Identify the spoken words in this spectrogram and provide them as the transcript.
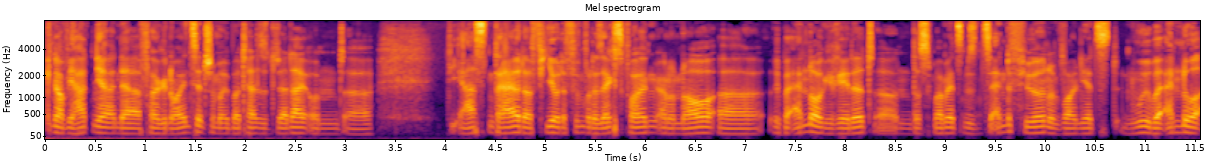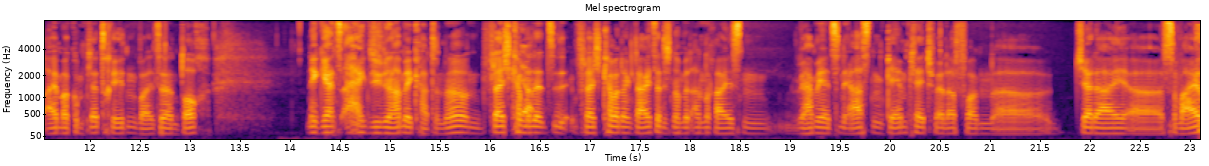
Genau, wir hatten ja in der Folge 19 schon mal über Tales of the Jedi und äh, die ersten drei oder vier oder fünf oder sechs Folgen, I don't know, äh, über Endor geredet. Und das wollen wir jetzt ein bisschen zu Ende führen und wollen jetzt nur über Endor einmal komplett reden, weil es ja dann doch eine ganz eigene Dynamik hatte, ne? Und vielleicht kann man Ja. jetzt, vielleicht kann man dann gleichzeitig noch mit anreißen. Wir haben ja jetzt den ersten Gameplay-Trailer von äh, Jedi äh, Survivor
